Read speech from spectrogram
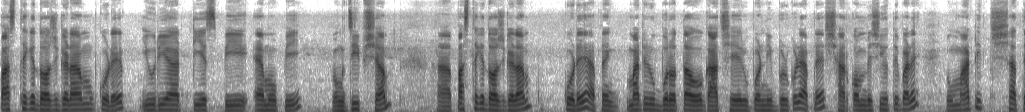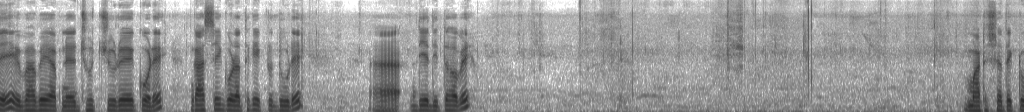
পাঁচ থেকে দশ গ্রাম করে ইউরিয়া, টিএসপি, এমওপি এবং জিপসাম পাঁচ থেকে দশ গ্রাম করে আপনি মাটির উর্বরতা ও গাছের উপর নির্ভর করে আপনার সার কম বেশি হতে পারে এবং মাটির সাথে এভাবে আপনি ঝুরঝুরে করে গাছের গোড়া থেকে একটু দূরে দিয়ে দিতে হবে। মাটির সাথে একটু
